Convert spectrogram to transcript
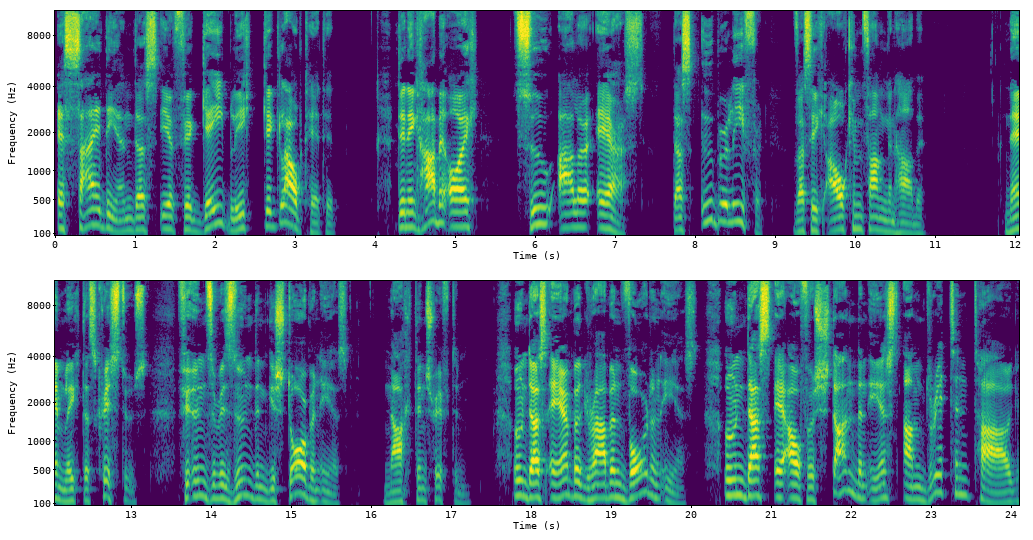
es sei denn, dass ihr vergeblich geglaubt hättet. Denn ich habe euch zuallererst das überliefert, was ich auch empfangen habe, nämlich dass Christus für unsere Sünden gestorben ist, nach den Schriften, und dass er begraben worden ist, und dass er auferstanden ist am dritten Tag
